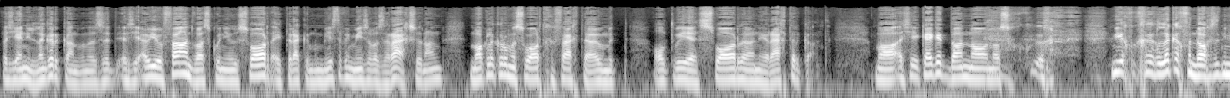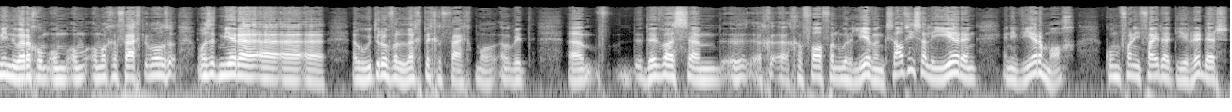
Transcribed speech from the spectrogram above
was jy aan die linkerkant want as dit as jy ou jou vyand was, kon jy jou swaard uittrek en die meeste van die mense was reg, so dan makliker om 'n swaard geveg te hou met al twee swaarde aan die regterkant. Maar as jy kyk dit dan na ons nie gelukkig vandag is dit nie meer nodig om om om om 'n geveg te ons ons het meer 'n 'n 'n 'n hoeder of 'n ligte geveg maar weet ehm um, dit was 'n um, geval van oorlewing selfs die salieering in die weermag kom van die feit dat die ridders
